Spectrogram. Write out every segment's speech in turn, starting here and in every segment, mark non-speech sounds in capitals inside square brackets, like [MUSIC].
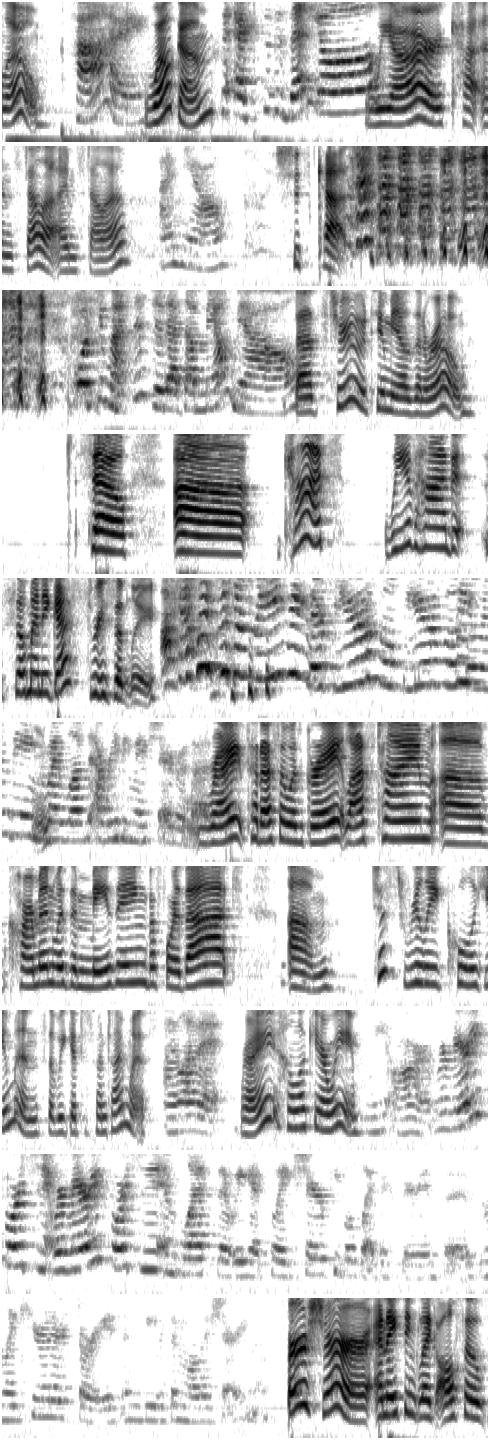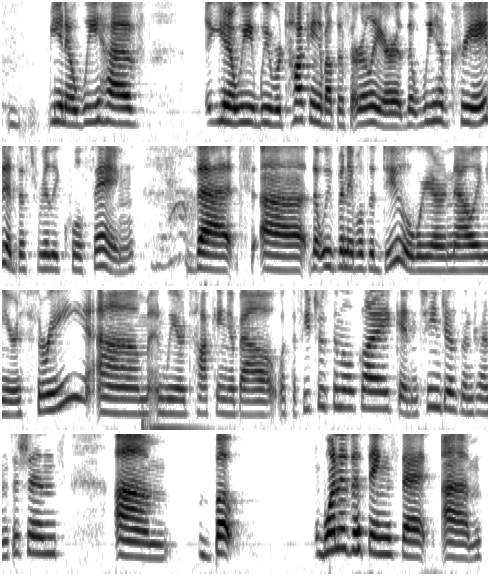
Hello. Hi. Welcome. To X to the Zennial. We are Kat and Stella. I'm Stella. I'm Meow. [LAUGHS] She's Kat. [LAUGHS] or to my sister, that's a Meow Meow. That's true. Two meows in a row. So, uh, Kat, we have had so many guests recently. I know it's been amazing. They're beautiful, beautiful human beings. I've loved everything they've shared with us. Right? Teresa was great last time. Um, Carmen was amazing before that. Just- Um, just really cool humans that we get to spend time with. I love it. Right? How lucky are we? We are. We're very fortunate. We're very fortunate and blessed that we get to like share people's life experiences and like hear their stories and be with them while they're sharing them. For sure. And I think like also, you know, we have you know, we we were talking about this earlier that we have created this really cool thing Yeah. that uh, that we've been able to do. We are now in year three, um, and we are talking about what the future is going to look like and changes and transitions. Um, but one of the things that um,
